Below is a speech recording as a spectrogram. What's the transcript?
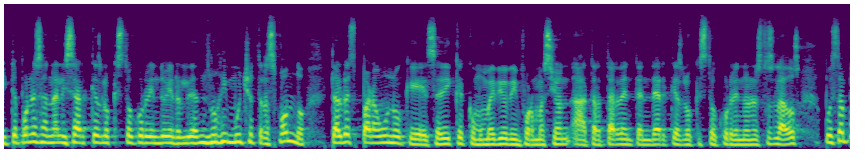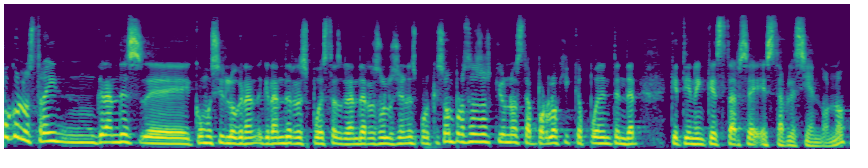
y te pones a analizar qué es lo que está ocurriendo y en realidad no hay mucho trasfondo. Tal vez para uno que se dedica como medio de información a tratar de entender qué es lo que está ocurriendo en estos lados, pues tampoco nos traen grandes, eh, ¿cómo decirlo?, grandes respuestas, grandes resoluciones, porque son procesos que uno hasta por lógica puede entender que tienen que estarse estableciendo, ¿no?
